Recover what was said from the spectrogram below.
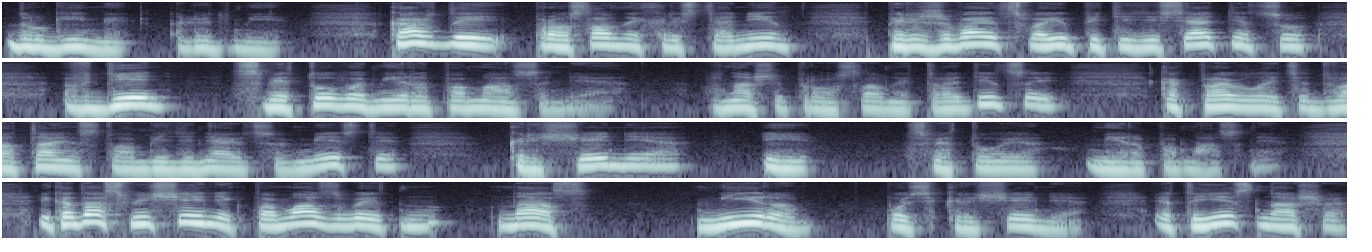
другими людьми. Каждый православный христианин переживает свою Пятидесятницу в день святого мира помазания. В нашей православной традиции, как правило, эти два таинства объединяются вместе – крещение и святое миропомазание. И когда священник помазывает нас миром после крещения, это и есть наша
